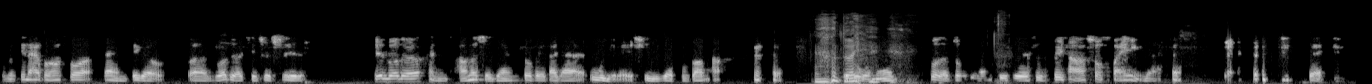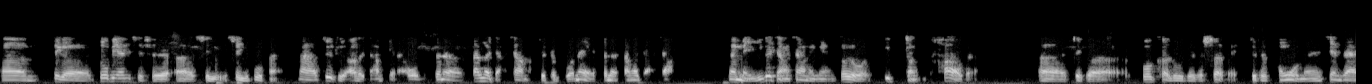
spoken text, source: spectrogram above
我们现在还不能说，但这个。呃，罗德其实是，其实罗德很长的时间都被大家误以为是一个服装厂，对我们做的周边其实是非常受欢迎的。对，呃，这个周边其实呃是一是一部分。那最主要的奖品呢，我们分了三个奖项嘛，就是国内分了三个奖项。那每一个奖项里面都有一整套的呃这个播客录制的设备，就是从我们现在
